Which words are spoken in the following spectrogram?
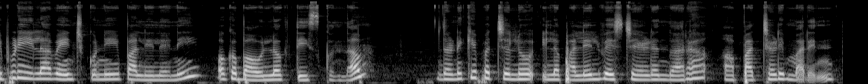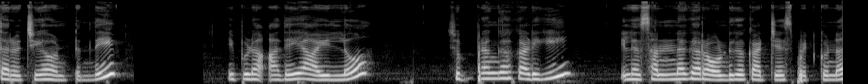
ఇప్పుడు ఇలా వేయించుకుని పల్లీలని ఒక బౌల్లోకి తీసుకుందాం. దొండకాయ పచ్చళ్ళు ఇలా పల్లీలు వేస్ట్ చేయడం ద్వారా ఆ పచ్చడి మరింత రుచిగా ఉంటుంది. ఇప్పుడు అదే ఆయిల్లో శుభ్రంగా కడిగి ఇలా సన్నగా రౌండ్గా కట్ చేసి పెట్టుకున్న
